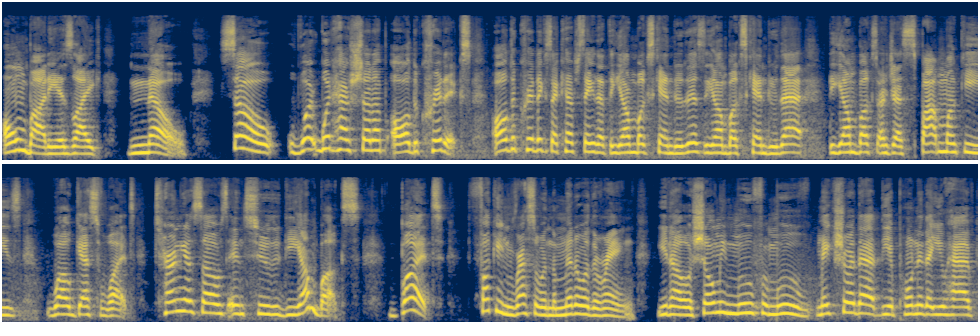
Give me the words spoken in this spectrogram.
own body is like, no. So what would have shut up all the critics? All the critics that kept saying that the Young Bucks can't do this, the Young Bucks can't do that, the Young Bucks are just spot monkeys. Well, guess what? Turn yourselves into the Young Bucks. But fucking wrestle in the middle of the ring. You know, show me move for move. Make sure that the opponent that you have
